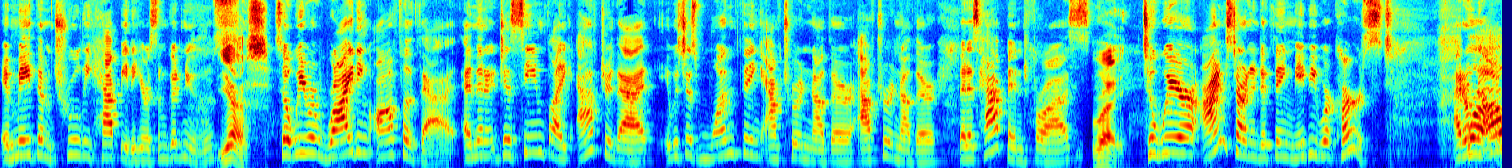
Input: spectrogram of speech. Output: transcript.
it made them truly happy to hear some good news. Yes. So we were riding off of that. And then it just seemed like after that, it was just one thing after another, after another that has happened for us Right. to where I'm starting to think maybe we're cursed. I don't Well, know. I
